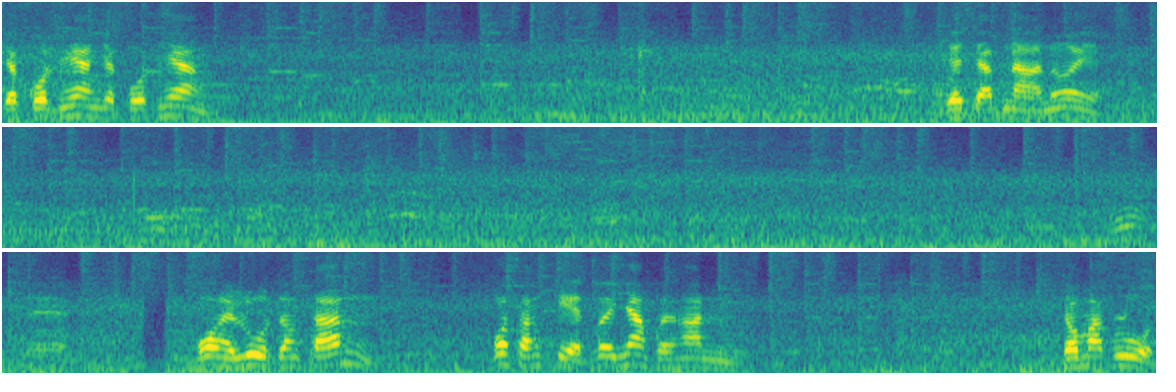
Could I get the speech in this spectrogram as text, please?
จะกดแห้งจะกดแห้งจะจับหนาเนย บ่ให้รูดจังสันบ่สังเกตไว้ย่างข่ยหัน เจ้ามักรูด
